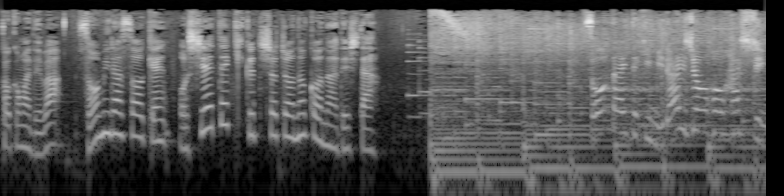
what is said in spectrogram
ここまでは、総ミラ総研教えて菊池所長のコーナーでした。相対的未来情報発信、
